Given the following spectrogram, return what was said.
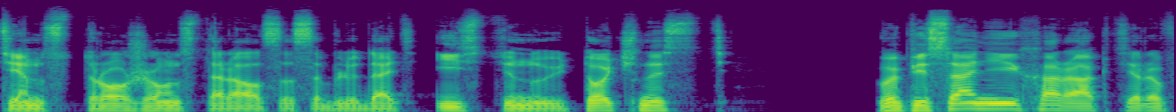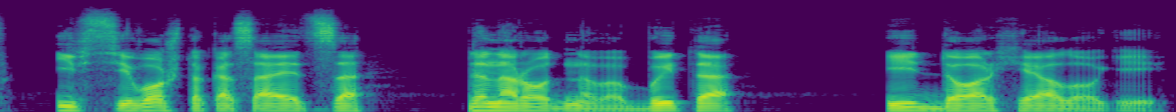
тем строже он старался соблюдать истинную точность в описании характеров и всего, что касается до народного быта и до археологии.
